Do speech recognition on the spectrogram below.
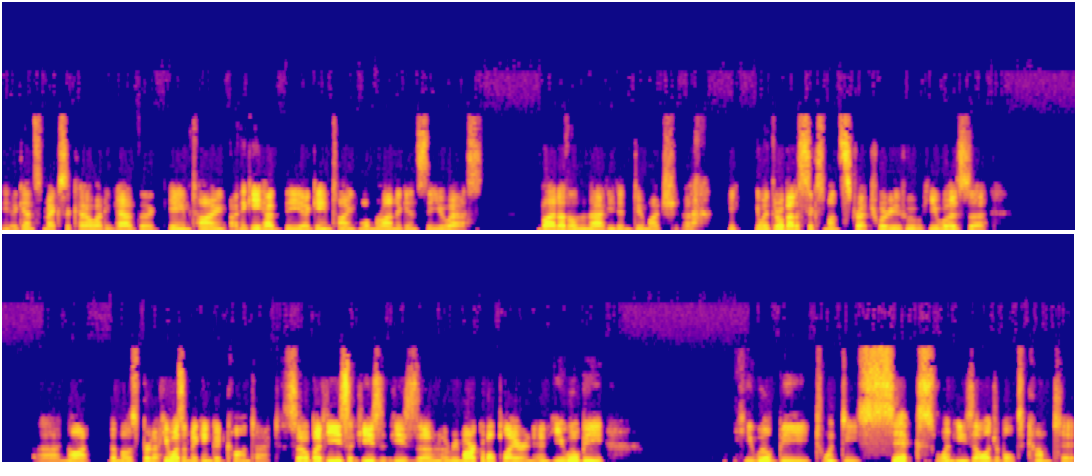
against Mexico and he had the game tying, I think he had the uh, game tying home run against the U.S. But other than that, he didn't do much. Uh, he, he went through about a six month stretch where he, who he was uh, uh, not the most productive. He wasn't making good contact. So, but he's he's he's a, a remarkable player, and, and he will be he will be 26 when he's eligible to come to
